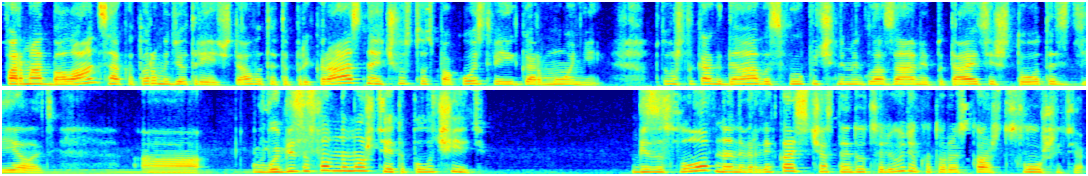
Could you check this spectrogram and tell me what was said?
формат баланса, о котором идет речь, да, вот это прекрасное чувство спокойствия и гармонии. Потому что когда вы с выпученными глазами пытаетесь что-то сделать, а, вы, безусловно, можете это получить. Безусловно, наверняка сейчас найдутся люди, которые скажут, слушайте,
